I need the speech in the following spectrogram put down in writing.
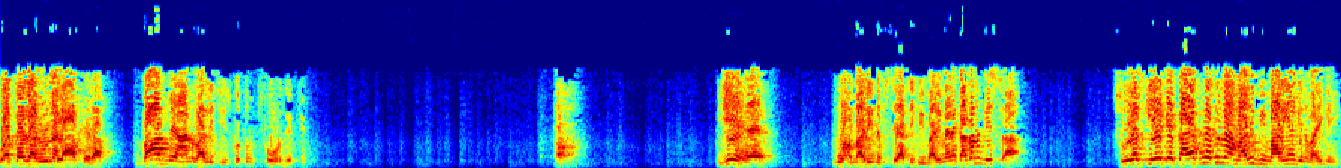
وہ تذرون الآخرہ بعد میں آنے والی چیز کو تم چھوڑ دیتے ہو۔ یہ ہے وہ ہماری نفسیاتی بیماری۔ میں نے کہا تھا نا کہ اس سورج کی ایک ایک آیت میں اصل میں ہماری بیماریاں گنوائی گئی۔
